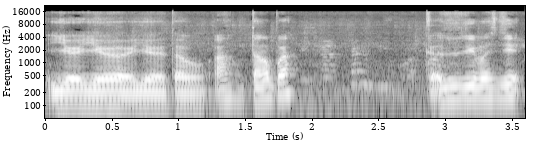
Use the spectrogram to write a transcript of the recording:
Ya ya ya tahu. Ah hutang apa? Kat Zuzi Masjid.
